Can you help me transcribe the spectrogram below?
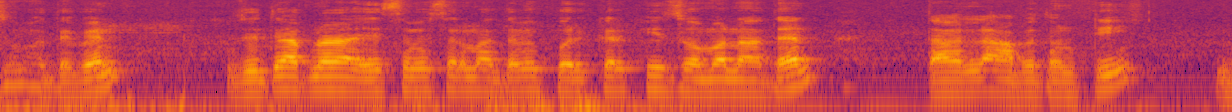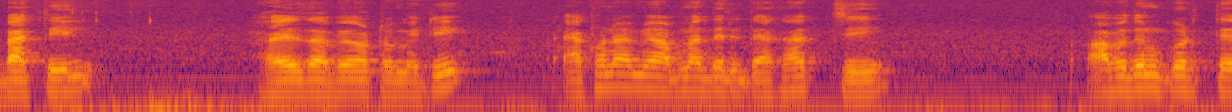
জমা দেবেন। যদি আপনারা এস এম এর মাধ্যমে পরীক্ষার ফি জমা না দেন, তাহলে আবেদনটি বাতিল হয়ে যাবে অটোমেটিক এখন আমি আপনাদের দেখাচ্ছি আবেদন করতে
